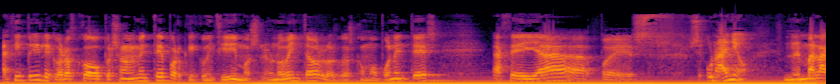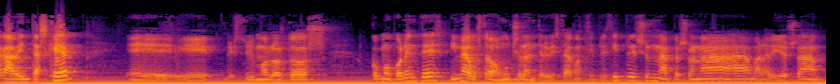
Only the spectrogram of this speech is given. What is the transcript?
A Cipri le conozco personalmente porque coincidimos en un 90, los dos como ponentes, hace ya pues un año en el Málaga Ventas Care. Eh, eh, estuvimos los dos como ponentes y me ha gustado mucho la entrevista con Cipri. Cipri es una persona maravillosa,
